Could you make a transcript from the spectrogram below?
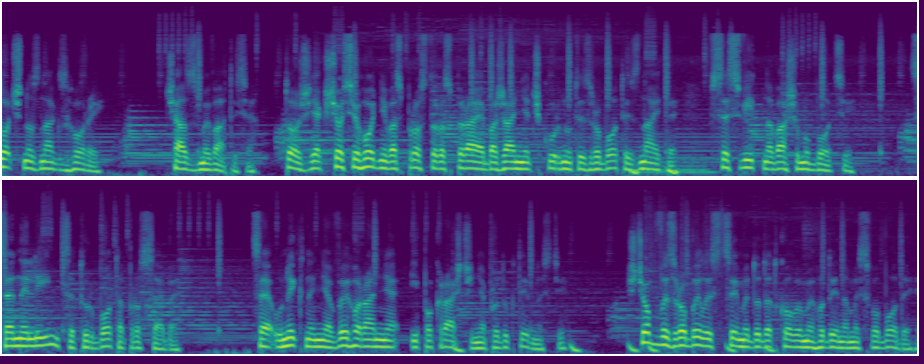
точно знак згори. Час змиватися. Тож, якщо сьогодні вас просто розпирає бажання чкурнути з роботи, знайте, все світ на вашому боці. Це не лінь, це турбота про себе. Це уникнення вигорання і покращення продуктивності. Що б ви зробили з цими додатковими годинами свободи?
